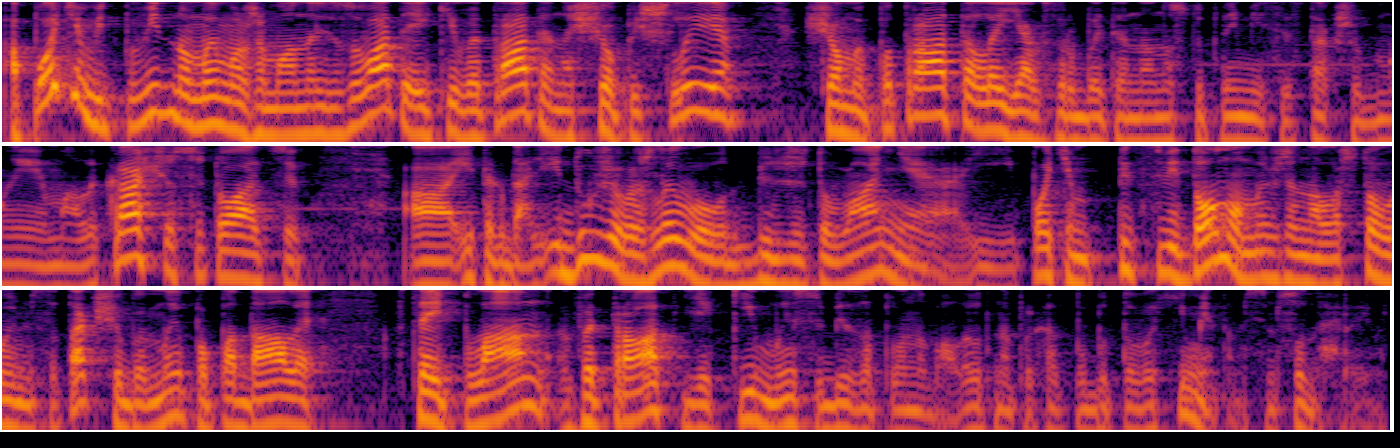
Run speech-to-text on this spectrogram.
А потім, відповідно, ми можемо аналізувати, які витрати, на що пішли, що ми потратили, як зробити на наступний місяць так, щоб ми мали кращу ситуацію. І так далі. І дуже важливо от, бюджетування, і потім підсвідомо ми вже налаштовуємося так, щоб ми попадали в цей план витрат, які ми собі запланували. От, наприклад, побутова хімія там 700 гривень,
